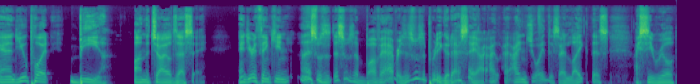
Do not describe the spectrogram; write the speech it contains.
and you put B on the child's essay, and you're thinking oh, this was this was above average. This was a pretty good essay. I, I, I enjoyed this. I like this. I see real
